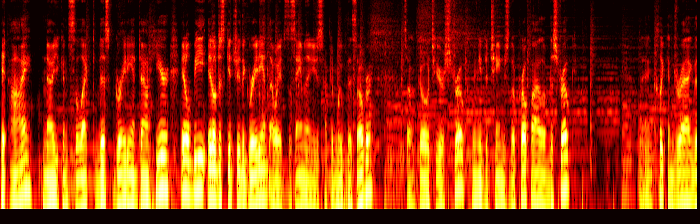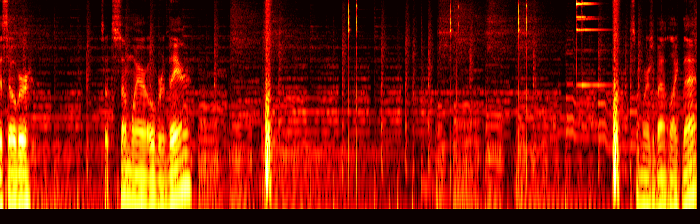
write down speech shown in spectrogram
hit I, now you can select this gradient down here. It'll be, it'll just get you the gradient. That way it's the same. Then you just have to move this over. So go to your stroke. We need to change the profile of the stroke. And click and drag this over. So it's somewhere over there. Somewhere's about like that.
